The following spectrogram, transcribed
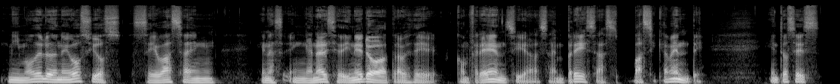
Mi modelo de negocios se basa en, ganar ese dinero a través de conferencias, a empresas, básicamente. Entonces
